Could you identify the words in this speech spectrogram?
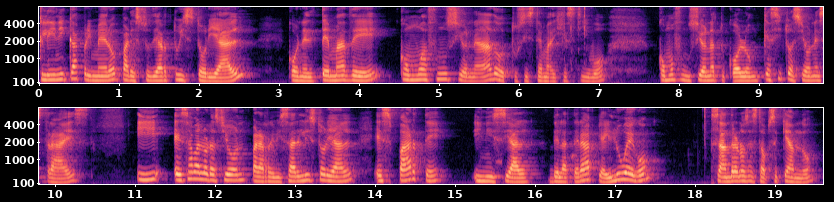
clínica primero para estudiar tu historial con el tema de cómo ha funcionado tu sistema digestivo, cómo funciona tu colon, qué situaciones traes. Y esa valoración para revisar el historial es parte inicial de la terapia. Y luego, Sandra nos está obsequiando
